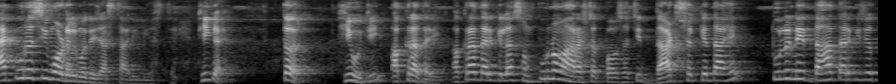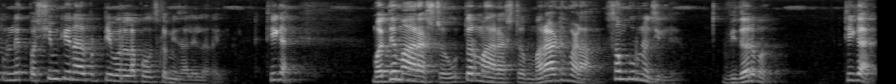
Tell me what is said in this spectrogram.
ॲक्युरसी मॉडेलमध्ये जास्त आलेली असते. ठीक आहे? तर ही होती अकरा तारीख. अकरा तारखेला संपूर्ण महाराष्ट्रात पावसाची दाट शक्यता आहे. तुलनेत दहा तारखेच्या तुलनेत पश्चिम किनारपट्टीवरला पाऊस कमी झालेला राहील. ठीक आहे? मध्य महाराष्ट्र उत्तर महाराष्ट्र मराठवाडा संपूर्ण जिल्हे. विदर्भ. ठीक आहे?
